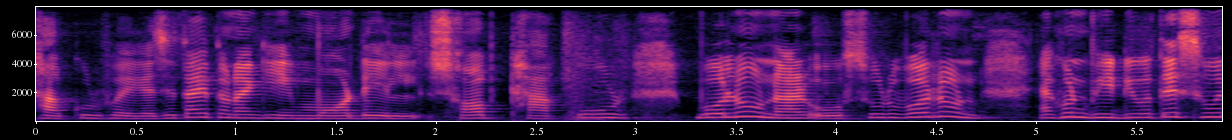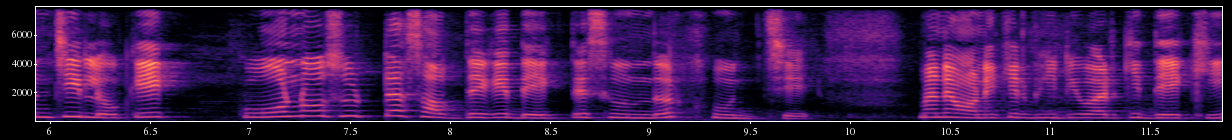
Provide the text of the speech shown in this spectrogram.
ঠাকুর হয়ে গেছে, তাই তো নাকি? মডেল সব ঠাকুর বলুন আর অসুর বলুন। এখন ভিডিওতে শুনছি লোকে কোন ওষুধটা সব থেকে দেখতে সুন্দর খুঁজছে। মানে অনেকের ভিডিও আর কি দেখি,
